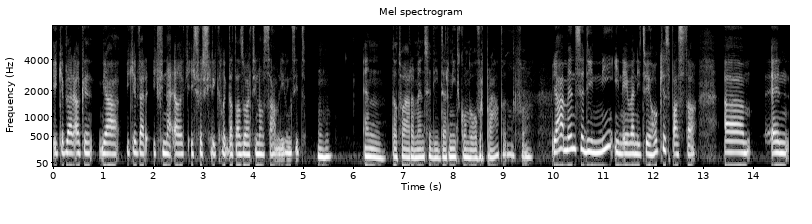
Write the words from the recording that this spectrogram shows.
ik heb daar elke... Ja, ik, heb daar, ik vind dat eigenlijk echt verschrikkelijk dat dat zo hard in onze samenleving zit. Mm -hmm. En dat waren mensen die daar niet konden over praten? Of? Ja, mensen die niet in een van die twee hokjes pasten. Um, en,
